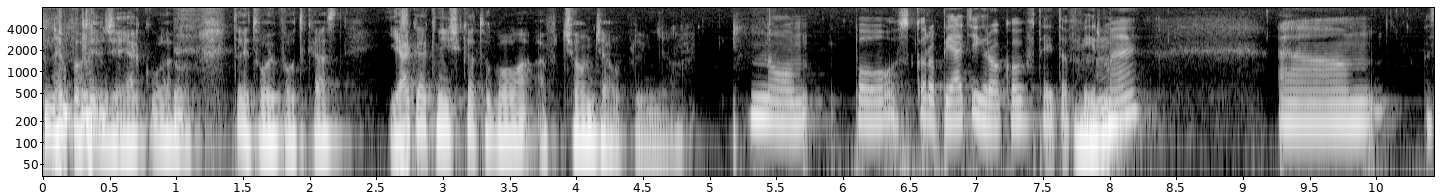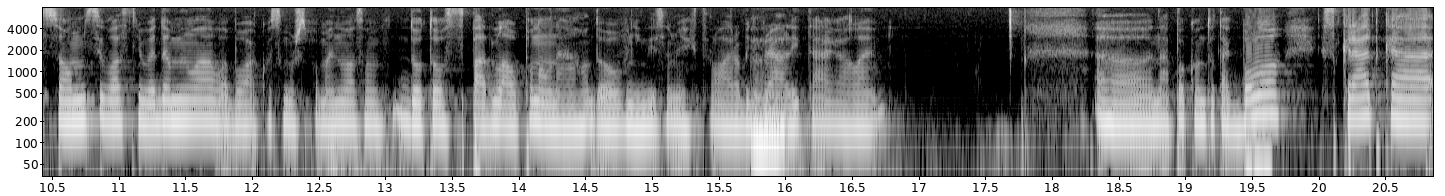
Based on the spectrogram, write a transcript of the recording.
nepoviem, že jakú, lebo to je tvoj podcast. Jaká knižka to bola a v čom ťa ovplyvnila? No, po skoro 5 rokoch v tejto firme mm-hmm Um, som si vlastne uvedomila, lebo ako som už spomenula, som do toho spadla úplnou náhodou, nikdy som nechcela robiť mm. v mhm. realitách, ale uh, napokon to tak bolo. Skrátka, uh,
